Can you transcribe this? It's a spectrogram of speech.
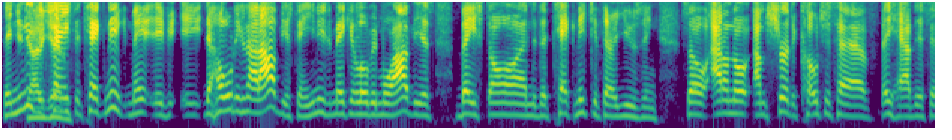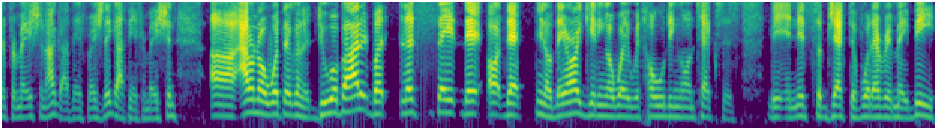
Then you need Gotta to change the technique. If if the holding's not obvious, then you need to make it a little bit more obvious based on the technique that they're using. So I don't know. I'm sure the coaches have they have this information. I got the information. They got the information. Uh, I don't know what they're going to do about it, but let's say they are, that you know they are getting away with holding on Texas, and it's subjective, whatever it may be.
